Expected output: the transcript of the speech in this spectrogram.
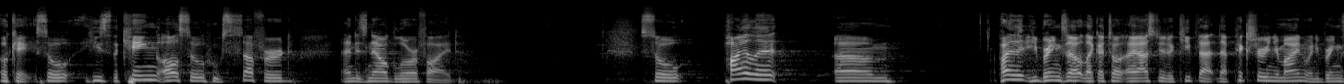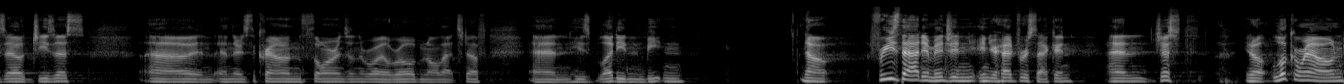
okay, so he's the king also who suffered and is now glorified. So Pilate um, Pilate, he brings out, like I, told, I asked you to keep that, that picture in your mind when he brings out Jesus, uh, and, and there's the crown, thorns, and the royal robe, and all that stuff, and he's bloodied and beaten. Now, freeze that image in, in your head for a second, and just, you know, look around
